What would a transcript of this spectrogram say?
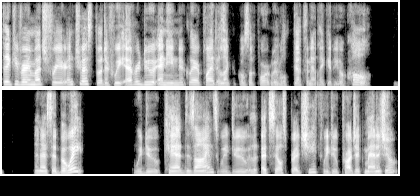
thank you very much for your interest, but if we ever do any nuclear plant electrical support, we will definitely give you a call." And I said, "But wait, we do CAD designs, we do Excel spreadsheets, we do project management.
